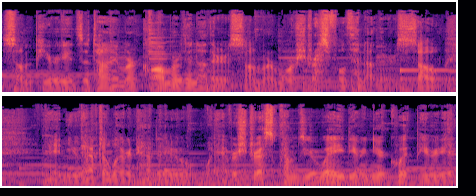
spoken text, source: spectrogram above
Some periods of time are calmer than others, some are more stressful than others. So, and you have to learn how to, whatever stress comes your way during your quit period,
